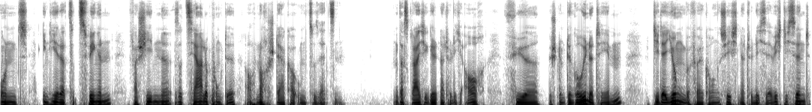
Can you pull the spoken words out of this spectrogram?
und ihn hier dazu zwingen, verschiedene soziale Punkte auch noch stärker umzusetzen. Und das gleiche gilt natürlich auch für bestimmte grüne Themen, die der jungen Bevölkerungsschicht natürlich sehr wichtig sind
